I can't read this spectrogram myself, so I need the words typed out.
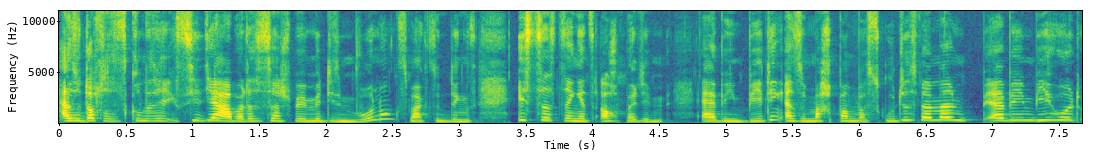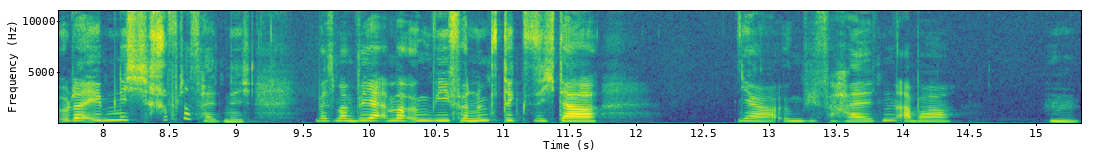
also doch, das ist grundsätzlich existiert, ja, aber das ist zum Beispiel mit diesem Wohnungsmarkt und Dings. Ist das denn jetzt auch bei dem Airbnb-Ding? Also macht man was Gutes, wenn man Airbnb holt oder eben nicht? Ich raff das halt nicht. Weiß, man will ja immer irgendwie vernünftig sich da, ja, irgendwie verhalten, aber, hm.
